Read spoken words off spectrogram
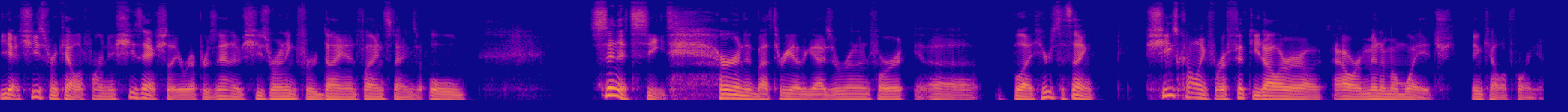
Yeah, she's from California. She's actually a representative. She's running for Dianne Feinstein's old Senate seat. Her and about three other guys are running for it. Uh, but here's the thing she's calling for a $50 an hour minimum wage in California.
